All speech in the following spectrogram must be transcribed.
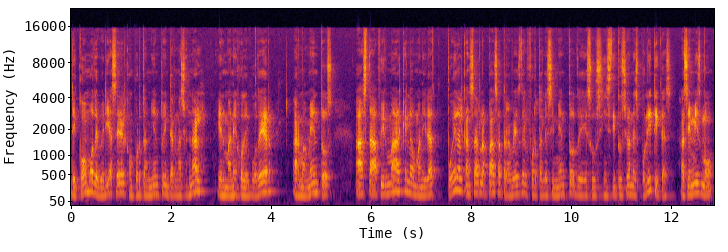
de cómo debería ser el comportamiento internacional, el manejo del poder, armamentos, hasta afirmar que la humanidad puede alcanzar la paz a través del fortalecimiento de sus instituciones políticas. Asimismo,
